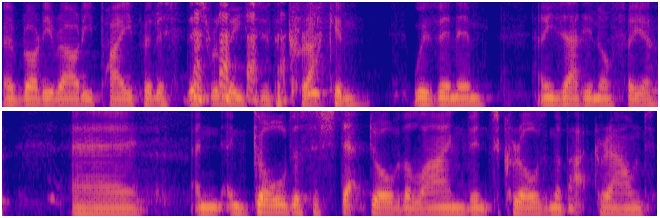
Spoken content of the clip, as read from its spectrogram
uh, Roddy Rowdy Piper. This this releases the kraken within him, and he's had enough here. Uh, and and Goldust has stepped over the line. Vince Crow's in the background,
